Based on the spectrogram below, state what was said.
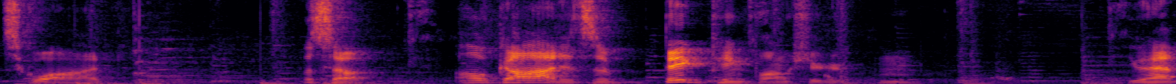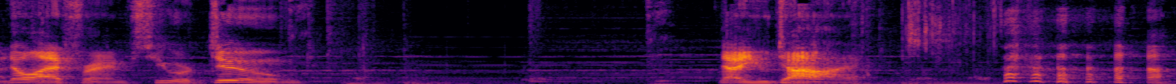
Squad. What's up? Oh god, it's a big ping pong shooter. Hmm. You have no iframes. You are doomed. Now you die.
